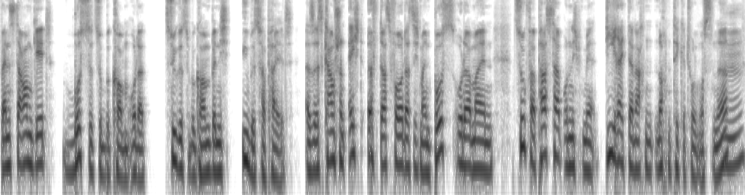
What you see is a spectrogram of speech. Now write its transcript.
wenn es darum geht, Busse zu bekommen oder Züge zu bekommen, bin ich übelst verpeilt. Also es kam schon echt öfters vor, dass ich meinen Bus oder meinen Zug verpasst habe und ich mir direkt danach noch ein Ticket holen musste, ne?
